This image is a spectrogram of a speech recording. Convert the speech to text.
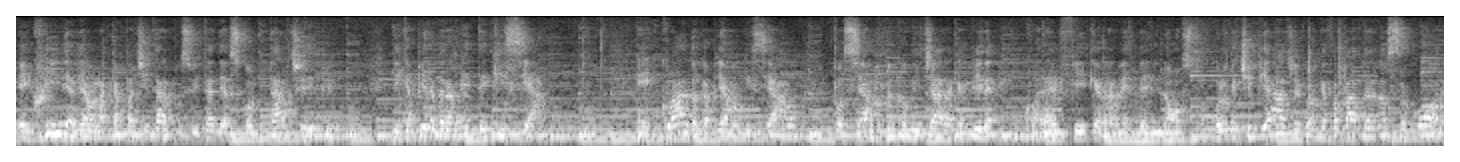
e quindi abbiamo la capacità, la possibilità di ascoltarci di più di capire veramente chi siamo e quando capiamo chi siamo possiamo cominciare a capire qual è il film che è veramente il nostro, quello che ci piace, quello che fa parte del nostro cuore.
